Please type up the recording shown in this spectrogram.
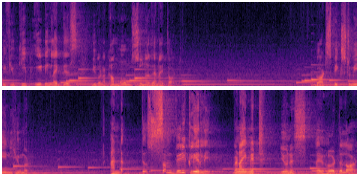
If you keep eating like this, you're going to come home sooner than I thought. God speaks to me in humor. And some very clearly when I met Eunice, I heard the Lord.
